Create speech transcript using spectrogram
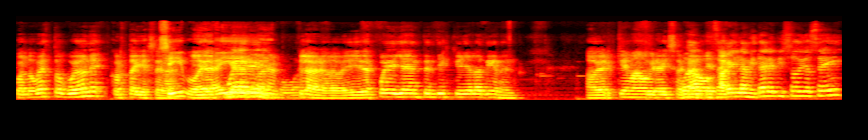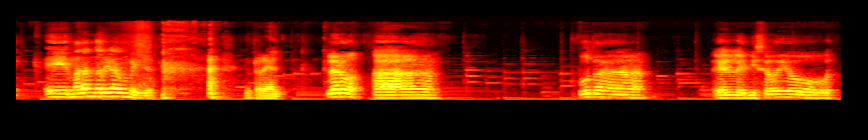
Cuando ve a estos hueones, cortáis escena. Sí, pues, Y ahí después- ya bueno. Claro, y después ya entendís que ya la tienen. A ver, ¿qué más hubierais Bueno, sacado? te sacáis la mitad del episodio 6 eh, matando arriba con Vader. Real. Ah, claro, a. Puta. El episodio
